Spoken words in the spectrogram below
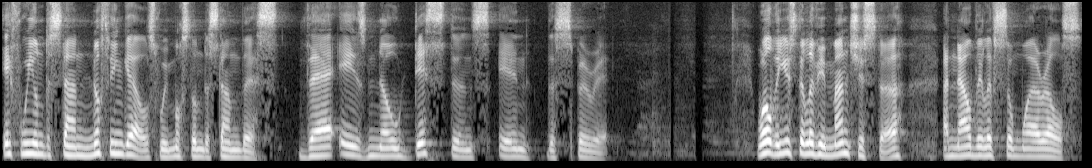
If we understand nothing else, we must understand this there is no distance in the spirit. Well, they used to live in Manchester and now they live somewhere else.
